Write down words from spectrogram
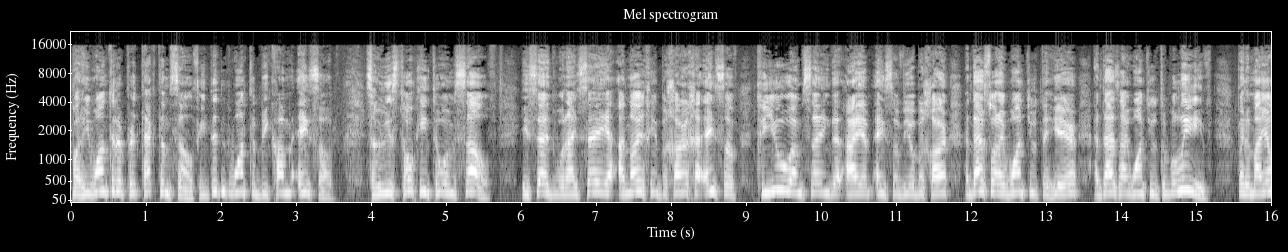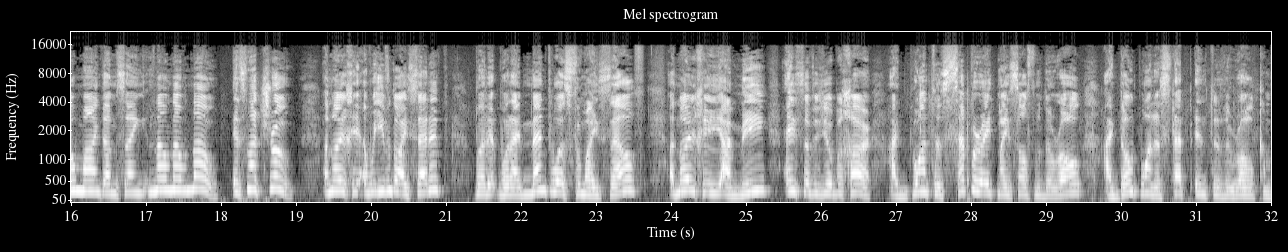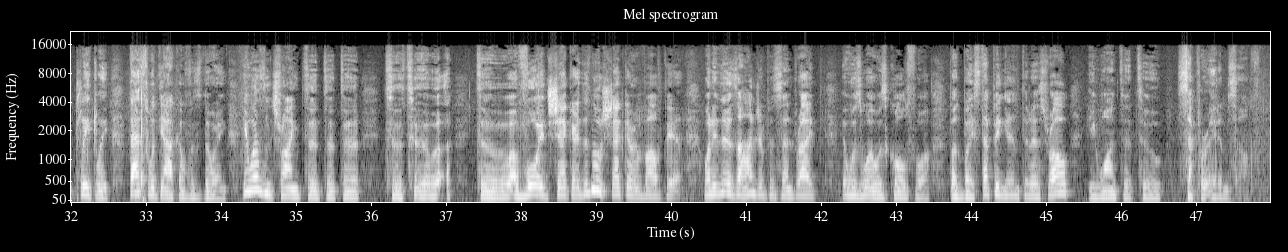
But he wanted to protect himself. He didn't want to become Esav. So he was talking to himself. He said, when I say Anoichi Becharcha Esav, to you I'm saying that I am Esav your Bechar, and that's what I want you to hear, and that's I want you to believe. But in my own mind I'm saying, no, no, no, it's not true. Anoichi, even though I said it, but it, what I meant was for myself. Anoichi Ami, Esav is your bechar. I want to separate myself from the role. I don't want to step into the role completely. That's what Yaakov was doing. He wasn't trying to to to to to, uh, to avoid sheker. There's no sheker involved there. What he did is hundred percent right. It was what was called for. But by stepping into this role, he wanted to separate himself.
